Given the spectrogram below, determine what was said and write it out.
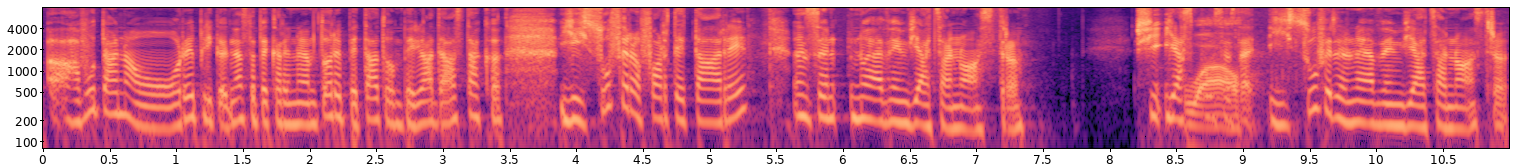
a avut Ana o replică din asta pe care noi am tot repetat-o în perioada asta, că ei suferă foarte tare, însă noi avem viața noastră. Și i-a spus Wow. asta, ei suferă, noi avem viața noastră.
